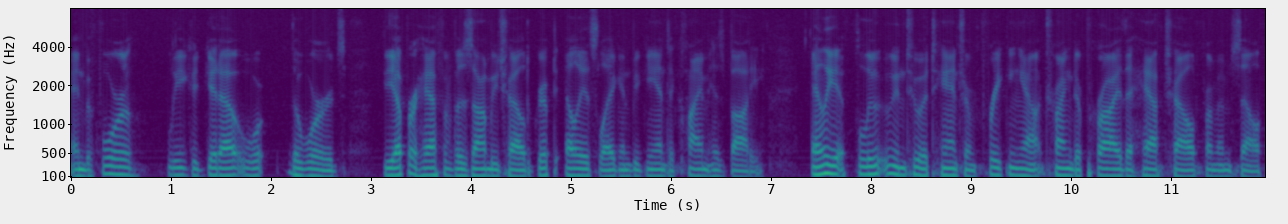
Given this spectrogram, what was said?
And before Lee could get out the words, the upper half of a zombie child gripped Elliot's leg and began to climb his body. Elliot flew into a tantrum, freaking out, trying to pry the half child from himself.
